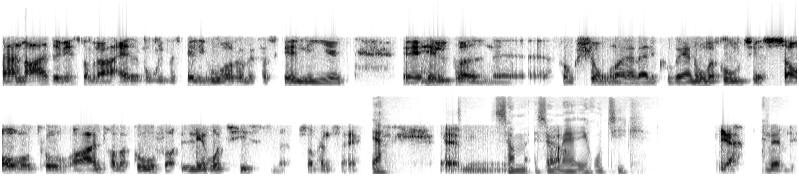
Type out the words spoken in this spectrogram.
er han meget bevidst om, at der er alle mulige forskellige urter med forskellige øh, helbredende øh, funktioner, eller hvad det kunne være. Nogle var gode til at sove på, og andre var gode for lerotisme, som han sagde. Ja, øhm, som, som ja. er erotik. Ja, nemlig.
